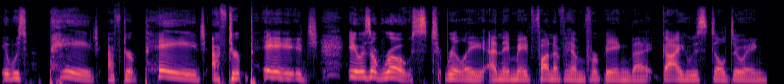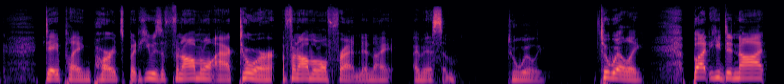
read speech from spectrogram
It was page after page after page. It was a roast, really. And they made fun of him for being the guy who was still doing day playing parts, but he was a phenomenal actor, a phenomenal friend, and I, I miss him to Willie. to Willie, but he did not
